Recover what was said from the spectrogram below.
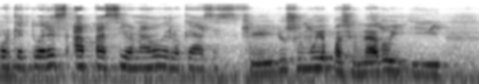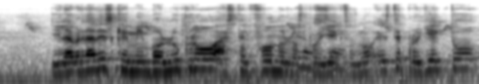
porque tú eres apasionado de lo que haces. Sí, yo soy muy apasionado y, y- y la verdad es que me involucro hasta el fondo en los Lo sé. proyectos, ¿no? Este proyecto,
